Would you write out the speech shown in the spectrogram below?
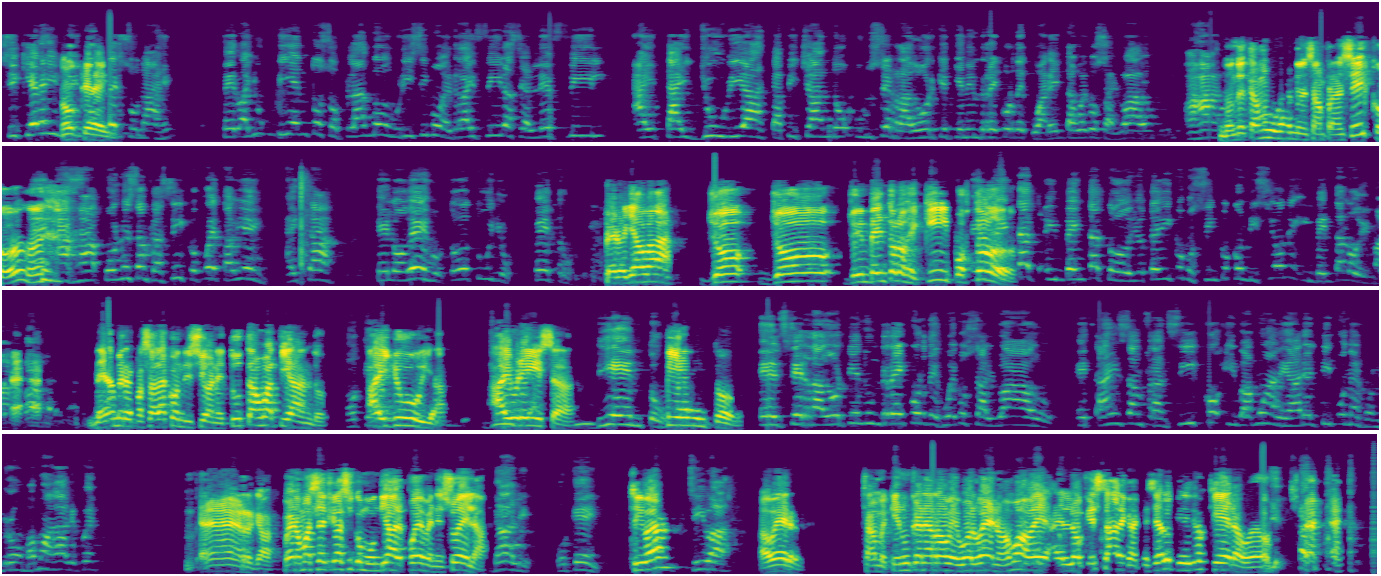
Si quieres inventar Ok. el personaje, pero hay un viento soplando durísimo del right field hacia el left field. Ahí está hay lluvia, está pichando un cerrador que tiene un récord de 40 juegos salvados. Ajá. ¿Dónde estamos jugando? ¿En San Francisco? ¿no? Ajá, ponlo en San Francisco, pues está bien. Ahí está. Te lo dejo, todo tuyo, Petro. Pero ya va. Yo, yo, yo invento los equipos, todo. Inventa, inventa todo. Yo te di como cinco condiciones, inventa lo demás. Vamos. Déjame repasar las condiciones. Tú estás bateando. Ok. Hay lluvia. hay brisa, viento. viento. El cerrador tiene un récord de juegos salvados. Estás en San Francisco y vamos a dejar el tipo en el jonrón. Vamos a darle, pues. Verga. Bueno, más el clásico mundial, pues, Venezuela. Dale, ok. ¿Sí va? Sí va. A ver. Chame, que nunca narró béisbol. Bueno, vamos a ver en lo que salga, que sea lo que Dios quiera, weón.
